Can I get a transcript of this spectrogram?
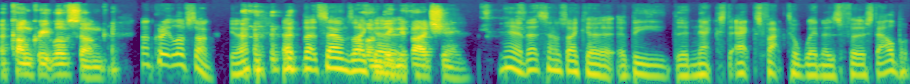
a concrete love song. Concrete love song. You know that, that sounds like a, undignified shame. yeah, that sounds like a, a- the the next X Factor winner's first album.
